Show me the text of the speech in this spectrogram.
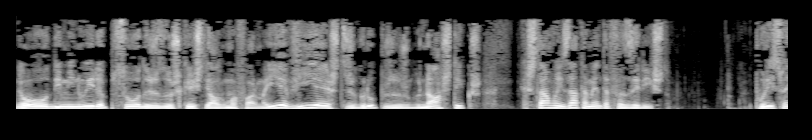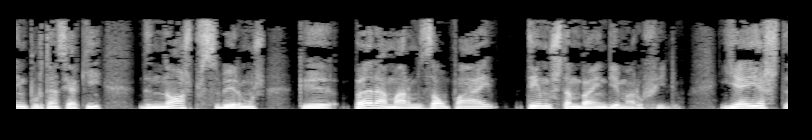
ou diminuir a pessoa de Jesus Cristo de alguma forma. E havia estes grupos, os gnósticos, que estavam exatamente a fazer isto. Por isso a importância aqui de nós percebermos que para amarmos ao Pai temos também de amar o Filho. E é este,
